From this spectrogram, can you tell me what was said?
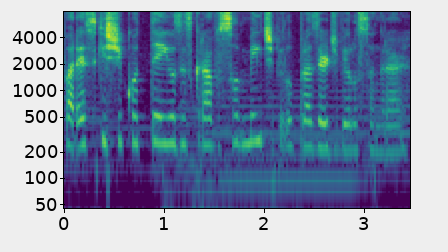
Parece que chicoteia os escravos somente pelo prazer de vê-los sangrar.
